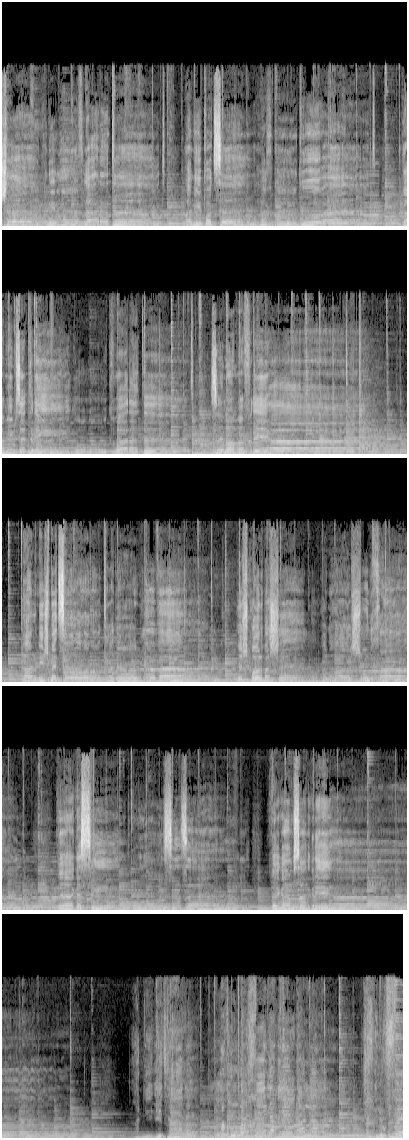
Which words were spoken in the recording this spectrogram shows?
כשמתחשב לי לב לרטט, אני פוצח בדואט, גם אם זה טריו קוורטט, זה לא מפריע. על משבצות אדום לבן, יש קול בשל על השולחן, ואגסים פויי סזל, וגם סנגריה. אני גיטרה, הרוח מנגן עליי, חילופי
